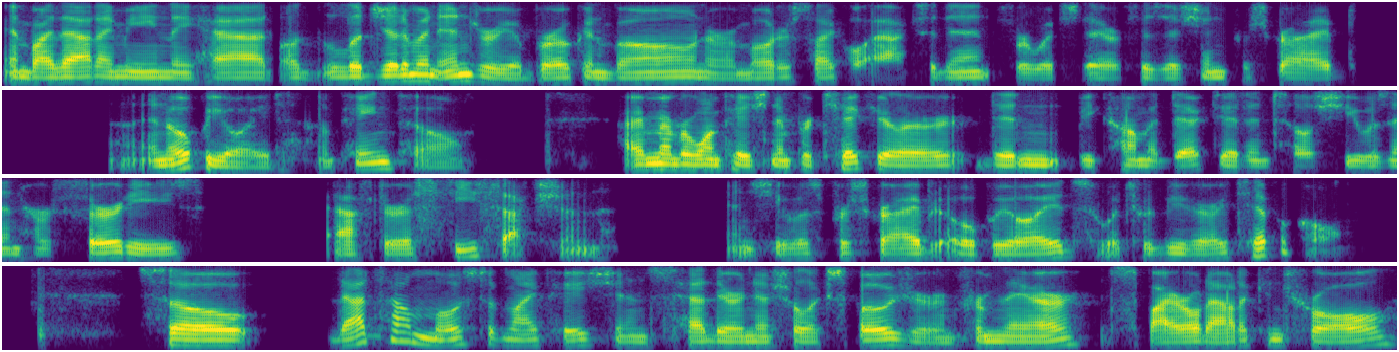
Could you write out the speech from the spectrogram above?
and by that I mean they had a legitimate injury, a broken bone or a motorcycle accident for which their physician prescribed uh, an opioid, a pain pill. I remember one patient in particular didn't become addicted until she was in her 30s after a C section, and she was prescribed opioids, which would be very typical. So that's how most of my patients had their initial exposure. And from there, it spiraled out of control.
